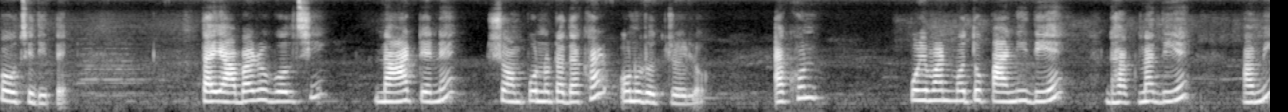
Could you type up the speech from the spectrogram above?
পৌঁছে দিতে। তাই আবারও বলছি, না টেনে সম্পূর্ণটা দেখার অনুরোধ রইল। এখন পরিমাণ মতো পানি দিয়ে, ঢাকনা দিয়ে আমি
